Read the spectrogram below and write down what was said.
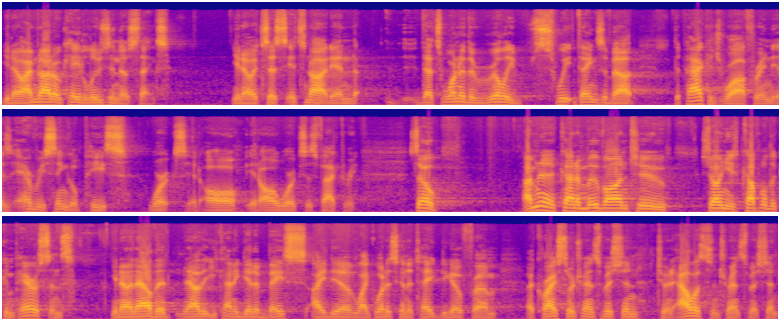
You know, I'm not okay to losing those things. You know, it's just, it's not. And that's one of the really sweet things about the package we're offering is every single piece works. It all, it all works as factory. So I'm going to kind of move on to showing you a couple of the comparisons. You know, now that, now that you kind of get a base idea of like what it's going to take to go from a Chrysler transmission to an Allison transmission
